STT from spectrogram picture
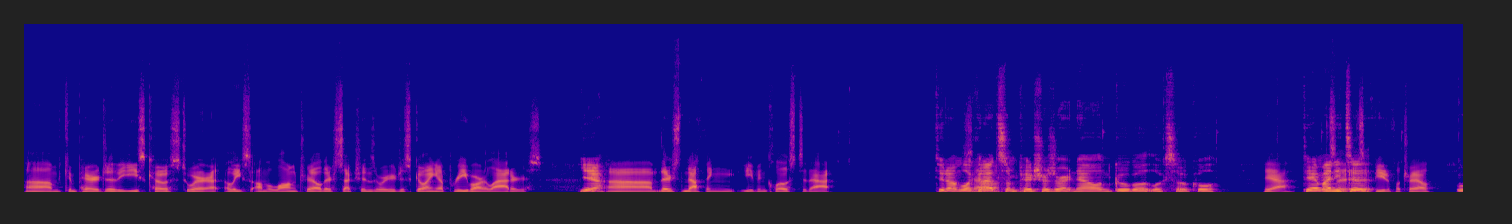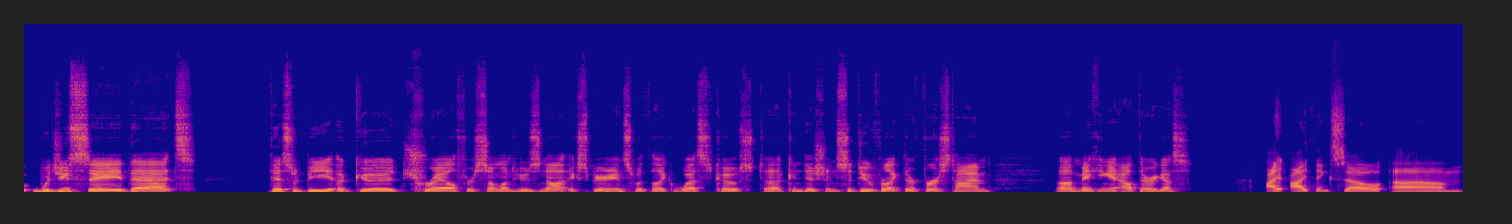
um, compared to the East Coast, where at least on the long trail there's sections where you're just going up rebar ladders. Yeah, Um, there's nothing even close to that. dude, I'm looking so- at some pictures right now on Google. It looks so cool. Yeah, Damn, I need a, to- It's a beautiful trail. Would you say that this would be a good trail for someone who's not experienced with like West Coast uh, conditions to do for like their first time uh, making it out there? I guess. I I think so. Um,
